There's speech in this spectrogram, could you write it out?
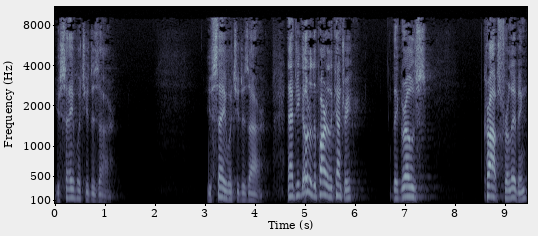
You say what you desire. You say what you desire. Now, if you go to the part of the country that grows crops for a living,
